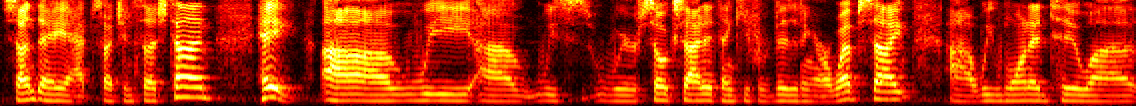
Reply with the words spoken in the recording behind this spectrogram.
Sunday at such and such time. Hey, uh, we uh, we we're so excited. Thank you for visiting our website. Uh, we wanted to uh,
